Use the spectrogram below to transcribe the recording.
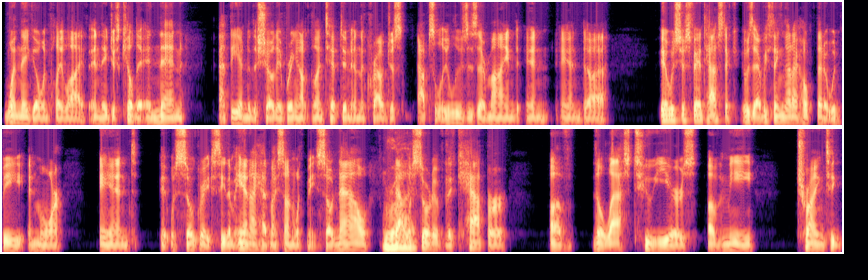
when they go and play live and they just killed it. And then at the end of the show they bring out Glenn Tipton and the crowd just absolutely loses their mind and and uh it was just fantastic. It was everything that I hoped that it would be and more and it was so great to see them. And I had my son with me, so now that was sort of the capper of the last two years of me trying to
